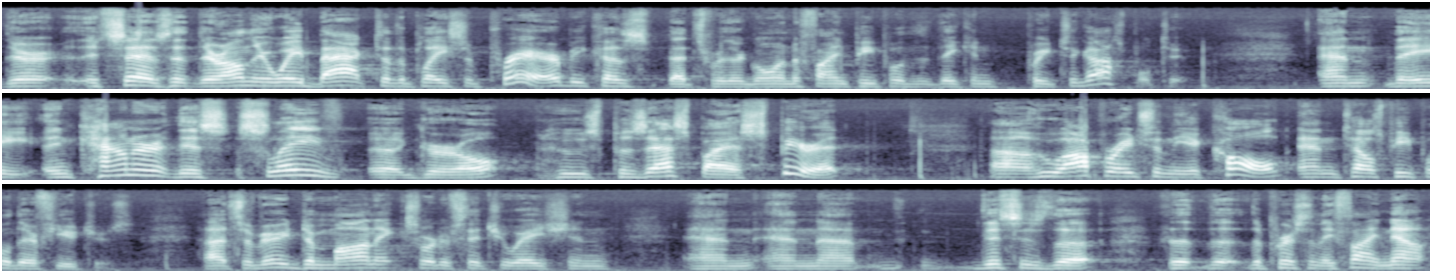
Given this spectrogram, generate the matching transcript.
it says that they're on their way back to the place of prayer because that's where they're going to find people that they can preach the gospel to. And they encounter this slave uh, girl who's possessed by a spirit uh, who operates in the occult and tells people their futures. Uh, it's a very demonic sort of situation and, and uh, this is the, the, the, the, person they find. Now,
